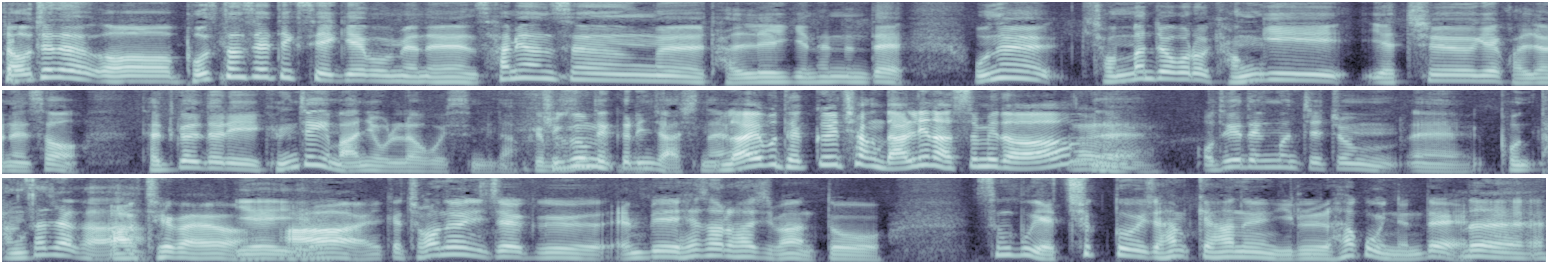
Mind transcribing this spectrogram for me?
자, 어쨌든, 어, 보스턴 셀틱스 얘기해 보면은 3연승을 달리긴 했는데, 오늘 전반적으로 경기 예측에 관련해서 댓글들이 굉장히 많이 올라오고 있습니다. 그게 무슨 지금 댓글인지 아시나요? 라이브 댓글창 난리 났습니다. 네. 네. 어떻게 된 건지 좀, 예, 본, 당사자가. 아, 제가요. 예, 예. 아, 그러니까 저는 이제 그 NBA 해설을 하지만 또 승부 예측도 이제 함께 하는 일을 하고 있는데 네.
